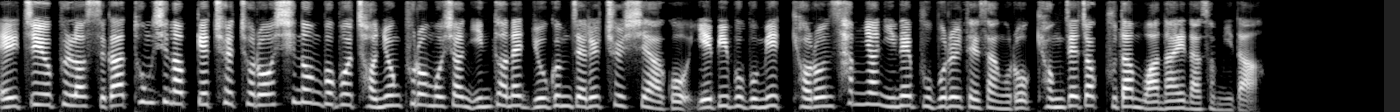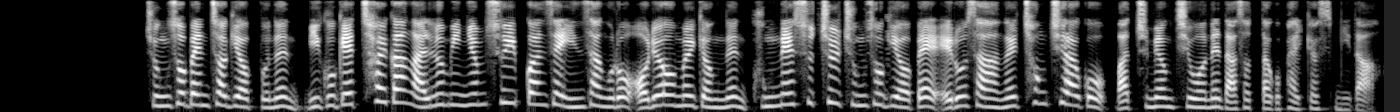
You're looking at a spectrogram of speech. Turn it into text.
LGU 플러스가 통신업계 최초로 신혼부부 전용 프로모션 인터넷 요금제를 출시하고 예비부부 및 결혼 3년 이내 부부를 대상으로 경제적 부담 완화에 나섭니다. 중소벤처기업부는 미국의 철강 알루미늄 수입 관세 인상으로 어려움을 겪는 국내 수출 중소기업의 애로사항을 청취하고 맞춤형 지원에 나섰다고 밝혔습니다.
